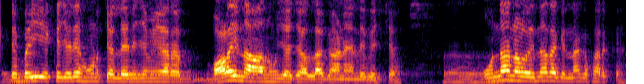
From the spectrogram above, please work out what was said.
ਤੇ ਬਈ ਇੱਕ ਜਿਹੜੇ ਹੁਣ ਚੱਲੇ ਨੇ ਜਿਵੇਂ ਯਾਰ ਬਾਹਲਾ ਹੀ ਨਾਂ ਨੂੰ ਜਾਂ ਚੱਲਦਾ ਗਾਣਿਆਂ ਦੇ ਵਿੱਚ ਹਾਂ ਹਾਂ। ਉਹਨਾਂ ਨਾਲੋਂ ਇਹਨਾਂ ਦਾ ਕਿੰਨਾ ਕੁ ਫ਼ਰਕ ਹੈ?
